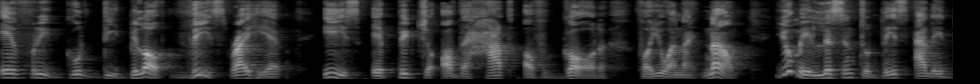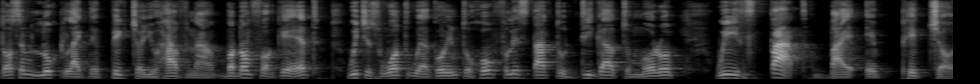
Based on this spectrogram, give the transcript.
every good deed. Beloved, this right here is a picture of the heart of God for you and I. Now, you may listen to this and it doesn't look like the picture you have now, but don't forget, which is what we are going to hopefully start to dig out tomorrow. We start by a picture.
